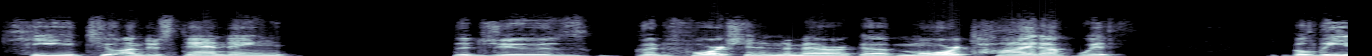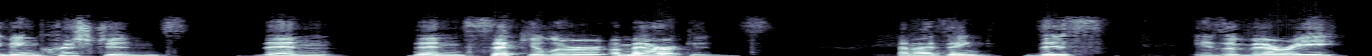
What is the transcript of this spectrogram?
key to understanding the Jews' good fortune in America more tied up with believing Christians than than secular Americans? And I think this is a very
